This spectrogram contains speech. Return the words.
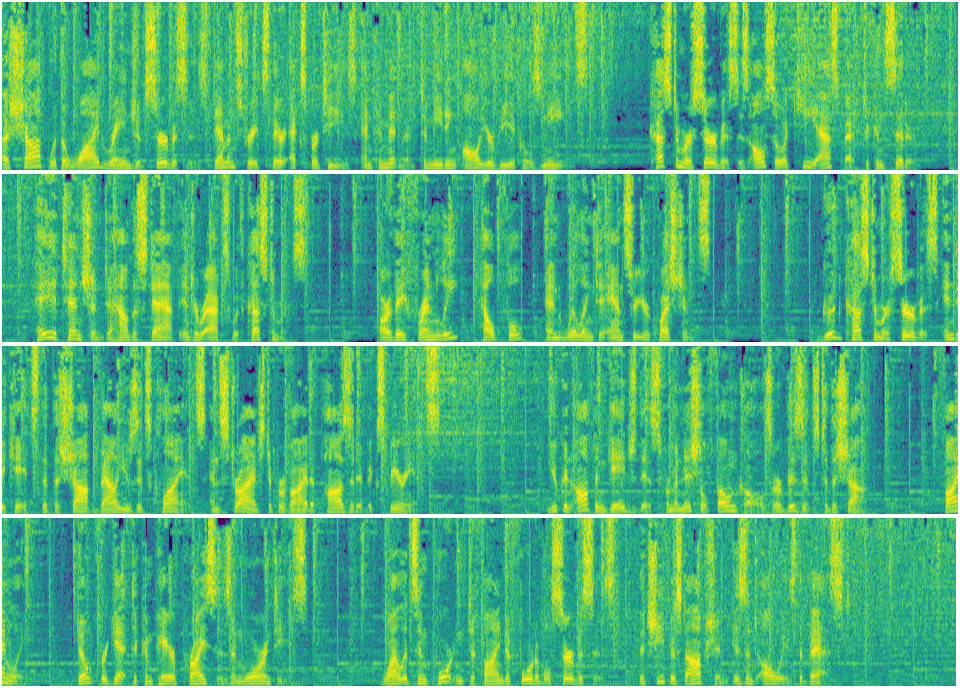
A shop with a wide range of services demonstrates their expertise and commitment to meeting all your vehicle's needs. Customer service is also a key aspect to consider. Pay attention to how the staff interacts with customers. Are they friendly, helpful, and willing to answer your questions? Good customer service indicates that the shop values its clients and strives to provide a positive experience. You can often gauge this from initial phone calls or visits to the shop. Finally, don't forget to compare prices and warranties. While it's important to find affordable services, the cheapest option isn't always the best.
